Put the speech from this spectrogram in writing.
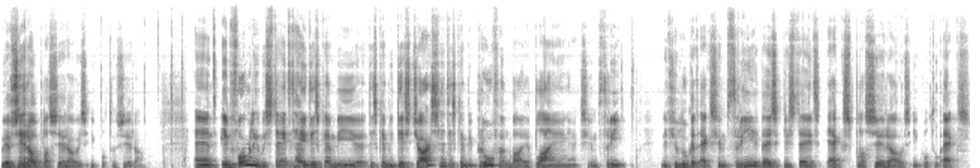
We have zero plus zero is equal to zero. And informally we stated, hey, this can be uh, this can be discharged. This can be proven by applying axiom three. And if you look at axiom three, it basically states x plus zero is equal to x.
